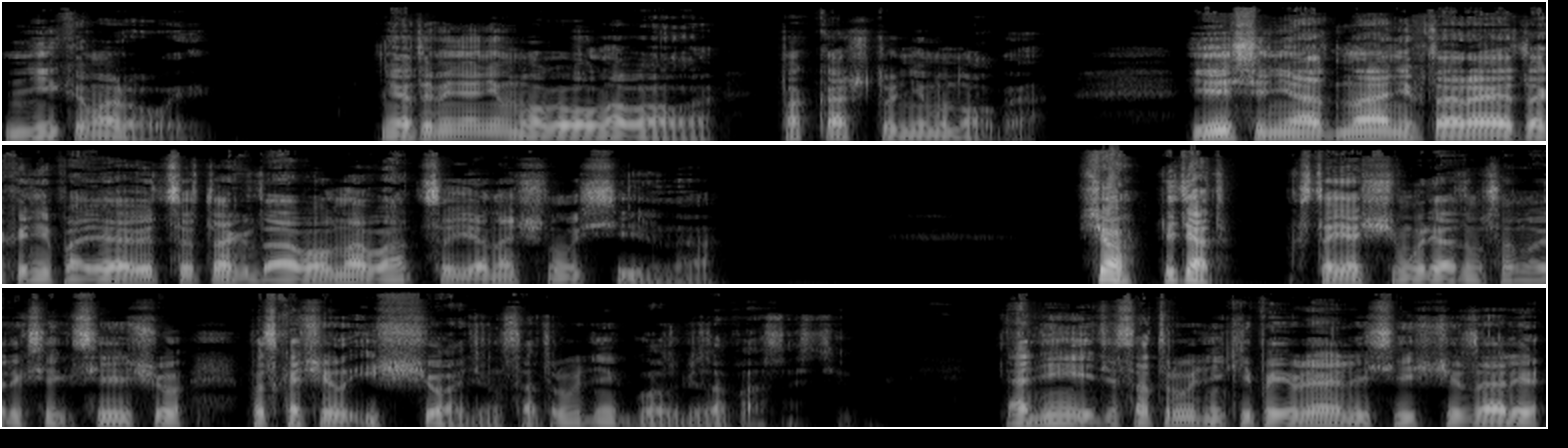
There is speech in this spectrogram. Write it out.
ни Комаровой. Это меня немного волновало, пока что немного. Если ни одна, ни вторая так и не появится, тогда волноваться я начну сильно. «Все, летят!» К стоящему рядом со мной Алексею Алексеевичу подскочил еще один сотрудник госбезопасности. Они, эти сотрудники, появлялись и исчезали,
